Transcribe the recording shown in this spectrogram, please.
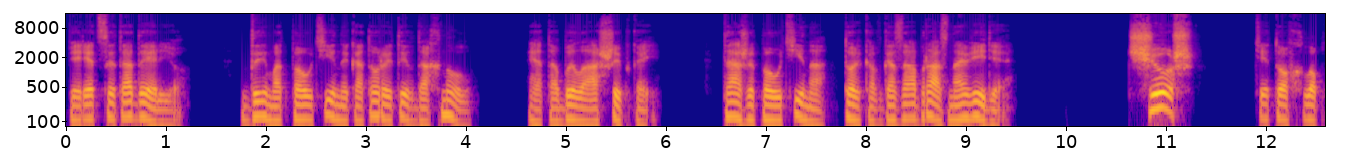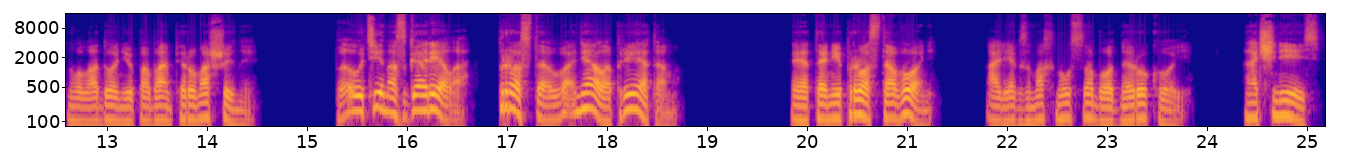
Перед цитаделью. Дым от паутины, который ты вдохнул. Это было ошибкой. Та же паутина, только в газообразном виде. «Чушь!» Титов хлопнул ладонью по бамперу машины. «Паутина сгорела! Просто воняла при этом!» «Это не просто вонь!» Олег замахнул свободной рукой. «Очнись!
